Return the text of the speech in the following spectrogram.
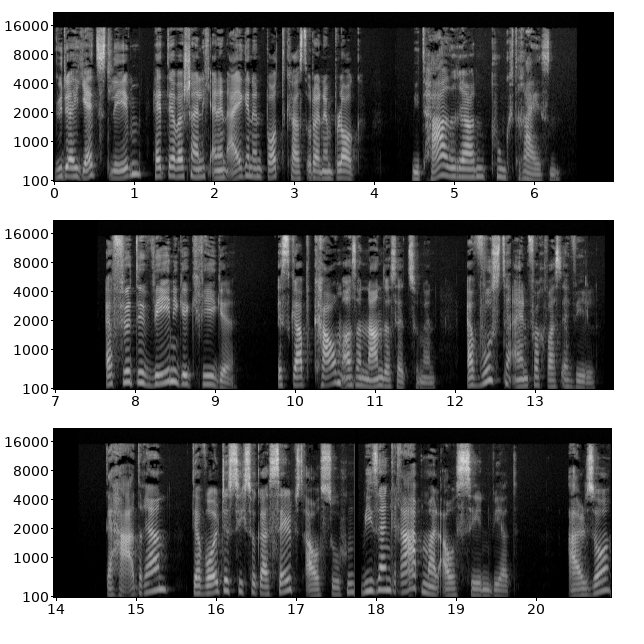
Würde er jetzt leben, hätte er wahrscheinlich einen eigenen Podcast oder einen Blog mit hadrian.reisen. Er führte wenige Kriege. Es gab kaum Auseinandersetzungen. Er wusste einfach, was er will. Der Hadrian, der wollte sich sogar selbst aussuchen, wie sein Grab mal aussehen wird. Also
